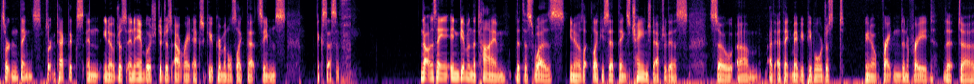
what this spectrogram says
certain things, certain tactics, and you know, just an ambush to just outright execute criminals like that seems excessive. No, I'm saying, in given the time that this was, you know, like, like you said, things changed after this. So um, I, I think maybe people were just, you know, frightened and afraid that uh,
